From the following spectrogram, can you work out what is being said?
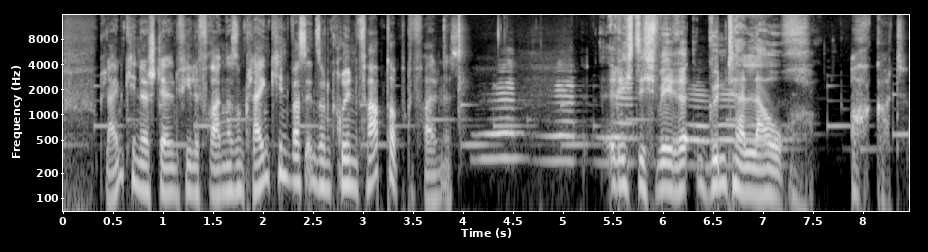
pff, Kleinkinder stellen viele Fragen. Also ein Kleinkind, was in so einen grünen Farbtopf gefallen ist. Richtig wäre Günther Lauch. Oh Gott.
